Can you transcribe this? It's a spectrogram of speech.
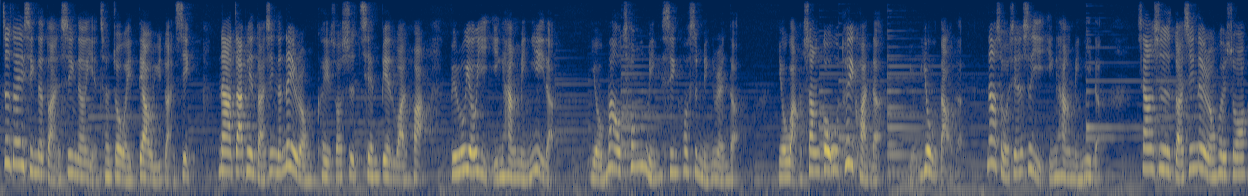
这类型的短信呢，也称作为钓鱼短信。那诈骗短信的内容可以说是千变万化，比如有以银行名义的，有冒充明星或是名人的。有网上购物退款的，有诱导的。那首先是以银行名义的，像是短信内容会说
